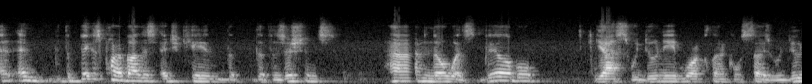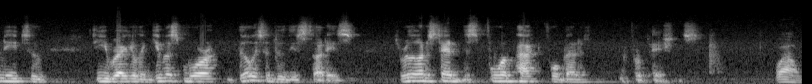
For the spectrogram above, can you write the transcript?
And, and the biggest part about this educating the, the physicians, have to know what's available. Yes, we do need more clinical studies. We do need to deregulate, give us more ability to do these studies to really understand this full impact, full benefit for patients. Wow.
